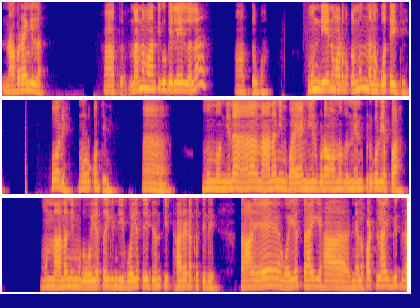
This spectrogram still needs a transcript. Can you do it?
ನಾ ಬರಂಗಿಲ್ಲ. ಆತು, ನನ್ನ ಮಾತಿಗೂ ಬೆಲೆ ಇಲ್ಲಲ್ಲ? ಆತು ತಗೋ. ಮುಂದೆ ಏನು ಮಾಡ್ಬೇಕು ಅನ್ನೋದು ನನಗೆ ಗೊತ್ತೈತಿ. ಹೋರಿ, ನೋಡ್ಕೊಂತೀನಿ. ಹಾಂ, ಮುಂದೊಂದು ದಿನ ನಾನು ನಿಮ್ಮ ಬಾಯ ನೀರು ಬಿಡೋ ಅನ್ನೋದು ನೆನ್ಪಿಡ್ಕೋರಿಯಪ್ಪ ಮುಂದ್ ನಾನು ನಿಮ್ಗೆ ವಯಸ್ಸಾಗಿಂದ ಈಗ ವಯಸ್ಸೈತಿ ಅಂತ ಇಷ್ಟು ಹಾರಾಡಕತ್ತೀರಿ. ನಾಳೆ ವಯಸ್ಸಾಗಿ ಹಾ ನೆಲಪಟ್ಲಾಗಿ ಬಿದ್ರ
